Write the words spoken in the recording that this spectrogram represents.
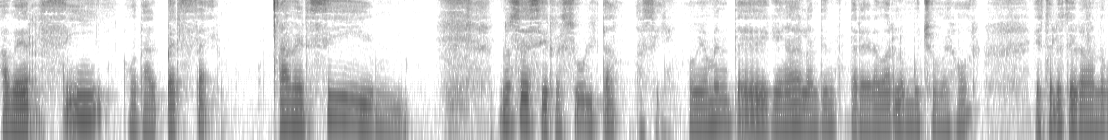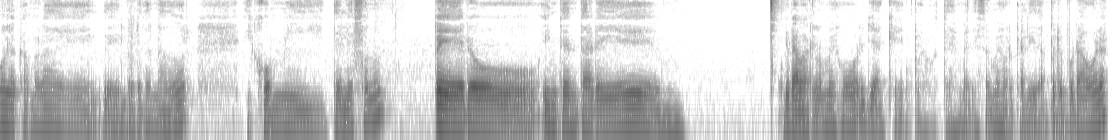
a ver si, como tal per se, a ver si, no sé si resulta así. Obviamente de aquí en adelante intentaré grabarlo mucho mejor. Esto lo estoy grabando con la cámara del ordenador y con mi teléfono, pero intentaré grabarlo mejor ya que pues ustedes merecen mejor calidad, pero por ahora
